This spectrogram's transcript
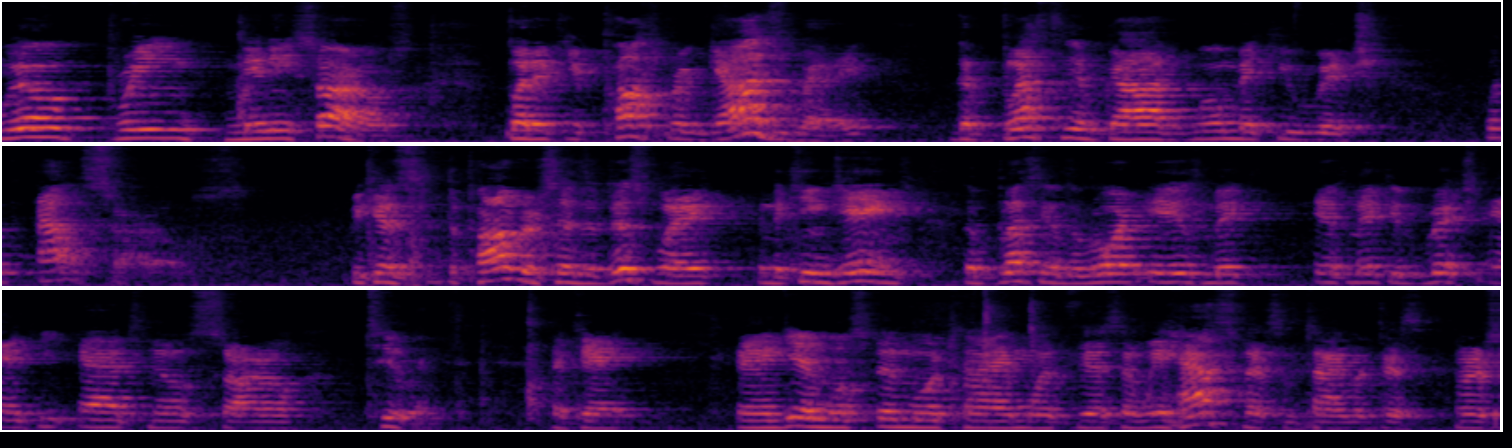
will bring many sorrows. But if you prosper God's way, the blessing of God will make you rich without sorrows. Because the Proverbs says it this way in the King James: "The blessing of the Lord is make is make it rich, and He adds no sorrow to it." Okay. And again, we'll spend more time with this, and we have spent some time with this verse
